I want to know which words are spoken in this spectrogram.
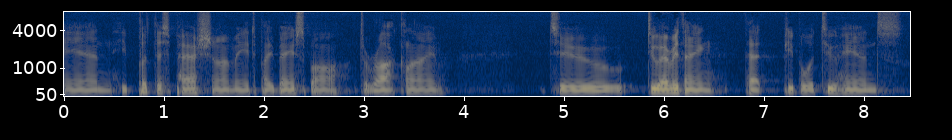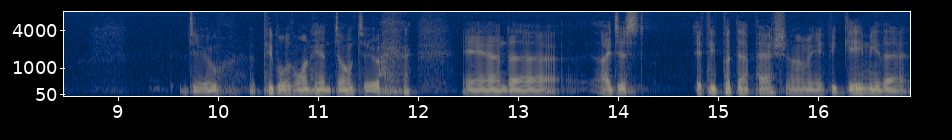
And he put this passion on me to play baseball, to rock climb, to do everything that people with two hands do, people with one hand don't do. and uh, I just, if he put that passion on me, if he gave me that,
